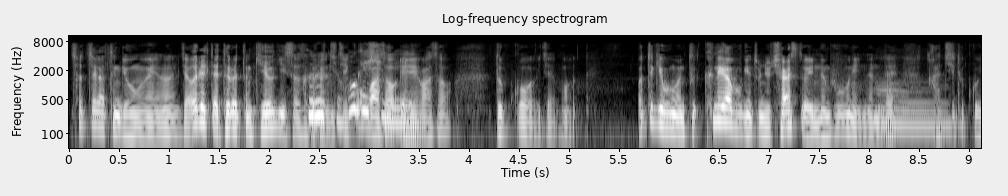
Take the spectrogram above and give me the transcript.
첫째 같은 경우에는 이제 어릴 때 들었던 기억이 있어서 그렇죠. 그런지 꼭 와서 예 와서 듣고 이제 뭐 어떻게 보면 큰애가 보기엔 좀 유치할 수도 있는 부분이 있는데 어. 같이 듣고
